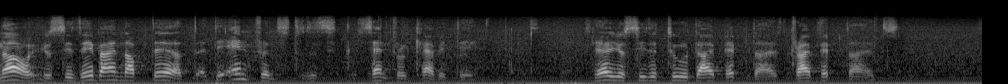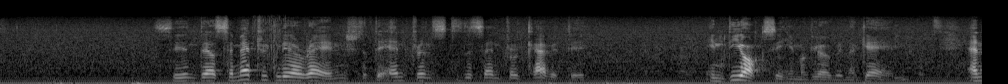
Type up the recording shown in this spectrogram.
Now, you see, they bind up there at the entrance to the central cavity. There you see the two dipeptides, tripeptides. See, they're symmetrically arranged at the entrance to the central cavity in deoxyhemoglobin again. And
